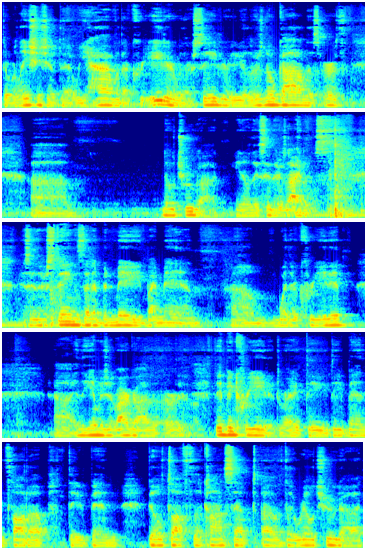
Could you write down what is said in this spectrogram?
the relationship that we have with our Creator, with our Savior, you know, there's no God on this earth, um, no true God. You know, they say there's idols. They say there's things that have been made by man, um, whether created uh, in the image of our God, or they've been created, right? They they've been thought up. They've been built off the concept of the real true God.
